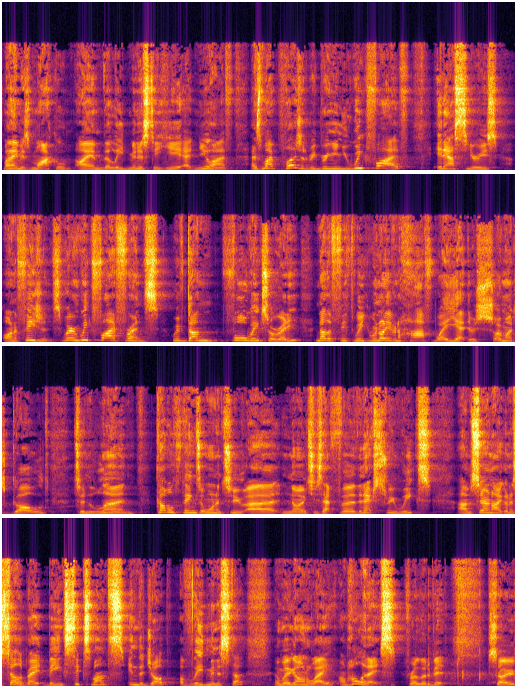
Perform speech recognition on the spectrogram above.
My name is Michael. I am the lead minister here at New Life. It's my pleasure to be bringing you week five in our series on Ephesians. We're in week five, friends. We've done four weeks already, another fifth week, we're not even halfway yet. There is so much gold to learn. A couple things I wanted to uh, note is that for the next three weeks, um, Sarah and I are going to celebrate being six months in the job of lead minister, and we're going away on holidays for a little bit. So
